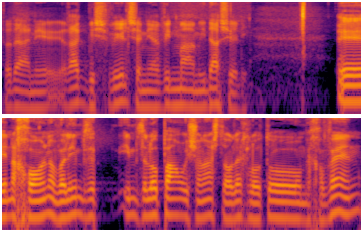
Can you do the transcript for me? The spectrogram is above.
אתה יודע, אני, רק בשביל שאני אבין מה המידה שלי. אה, נכון, אבל אם זה, אם זה לא פעם ראשונה שאתה הולך לאותו מכוון,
